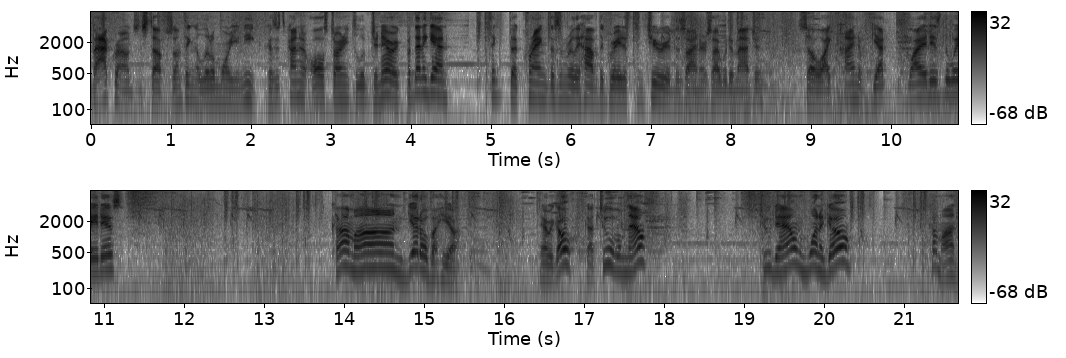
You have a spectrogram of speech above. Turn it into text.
backgrounds and stuff, something a little more unique, because it's kind of all starting to look generic. But then again, I think the Krang doesn't really have the greatest interior designers, I would imagine. So I kind of get why it is the way it is. Come on, get over here. There we go. Got two of them now. Two down, one to go. Come on.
